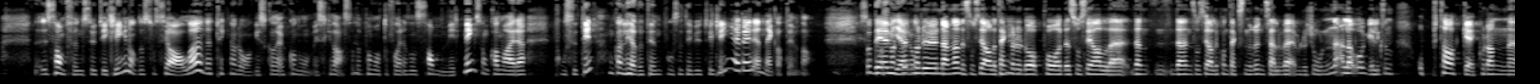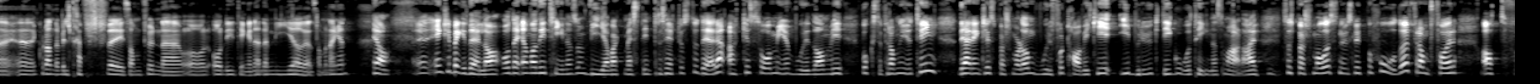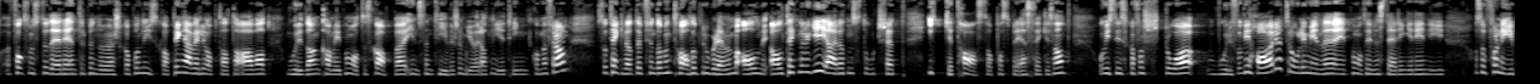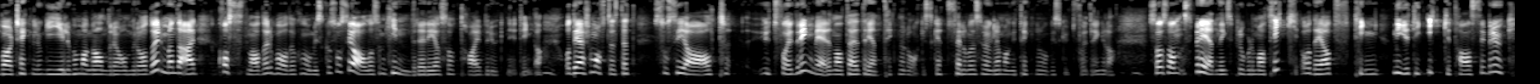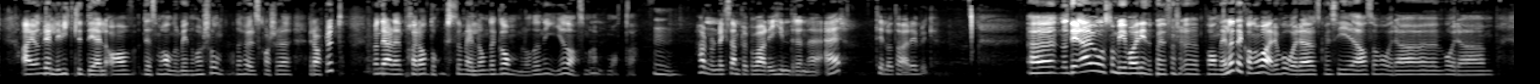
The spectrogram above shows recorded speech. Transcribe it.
samfunnsutviklingen og det sosiale, det teknologiske og det økonomiske. Da. Så det på en måte får en sånn samvirkning som kan være positiv, som kan lede til en positiv utvikling, eller en negativ. Da. Snakker, når du nevner det sosiale, tenker du da på sosiale, den, den sosiale konteksten konteksten rundt selve evolusjonen, eller òg liksom opptaket, hvordan, eh, hvordan, det vil treffe i samfunnet og, og de tingene, den videre sammenhengen? Ja, eh, egentlig begge deler. Og det er En av de tingene som vi har vært mest interessert i å studere, er ikke så mye hvordan vi vokser fram nye ting. Det er egentlig spørsmålet om hvorfor tar vi ikke i, i bruk de gode tingene som er der. Så spørsmålet snus litt på hodet framfor at folk som studerer entreprenørskap og nyskaping, er veldig opptatt av at hvordan kan vi på en måte skape insentiver som gjør at nye ting kommer fram. Så tenker vi at Det fundamentale problemet med all, all teknologi er at den stort sett ikke tas opp og spres. ikke sant? Og hvis vi skal forstå hvorfor Vi har utrolig mye måte, investeringer i ny, altså fornybar teknologi eller på mange andre områder, men det er kostnader både økonomiske og sosiale som hindrer i oss å ta i bruk nye ting. Da. Og det er som oftest et sosialt utfordring mer enn at det er et rent teknologisk et. Selv om det selvfølgelig er mange teknologiske utfordringer. Da. Så sånn spredningsproblematikk og det at ting, nye ting ikke tas i bruk, er jo en veldig viktig del av det som handler om innovasjon. Og det høres kanskje rart ut, men det er den paradokset mellom det gamle og det nye da, som er på en måte. Mm. Har du noen eksempler på hva de hindrene er til å ta det i bruk? Uh, det er jo, som vi var inne på i panelet, det kan jo være våre, si, altså våre, våre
